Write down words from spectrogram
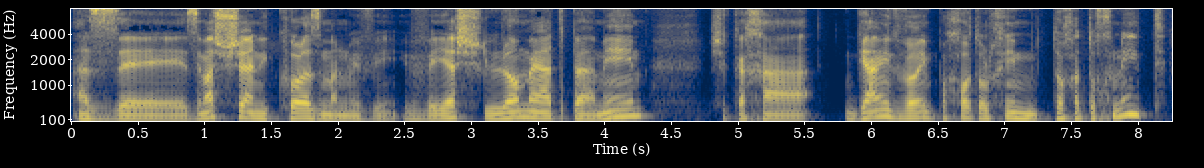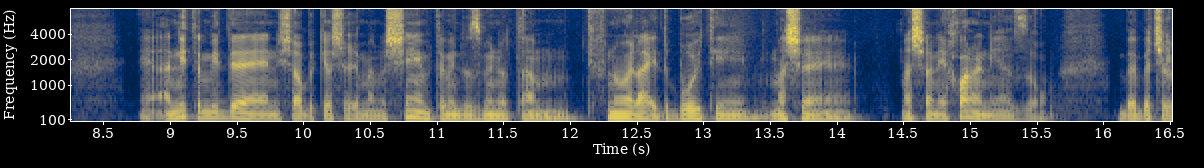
אז אה, זה משהו שאני כל הזמן מביא ויש לא מעט פעמים שככה גם אם דברים פחות הולכים מתוך התוכנית אני תמיד נשאר בקשר עם אנשים תמיד מזמין אותם תפנו אליי דברו איתי מה ש... מה שאני יכול אני אעזור בהיבט של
